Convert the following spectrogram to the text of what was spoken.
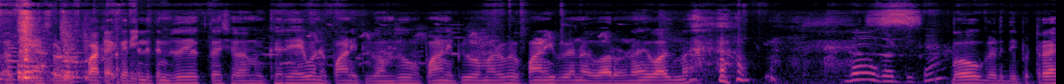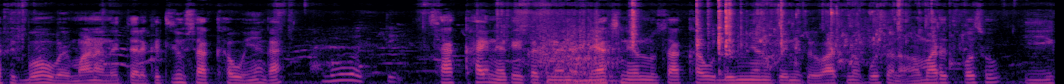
અત્યારે થોડુંક પાટે કરી એટલે તમે જોઈ શકતા છો અમે ઘરે આવ્યો ને પાણી પીવા આમ જો પાણી પીવા મારો પાણી પીવાનો વારો બહુ ગડદી છે બહુ ગર્દી પણ ટ્રાફિક બહુ ભાઈ માણસ અત્યારે કેટલું શાક ખાવું અહીંયા કા બહુ જ શાક ખાય ને હકીકતમાં એને નેક્સ્ટ લેવલનું શાક ખાવું દુનિયાનું કોઈની કોઈ વાત ન પૂછો ને અમારે જ પશુ એ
